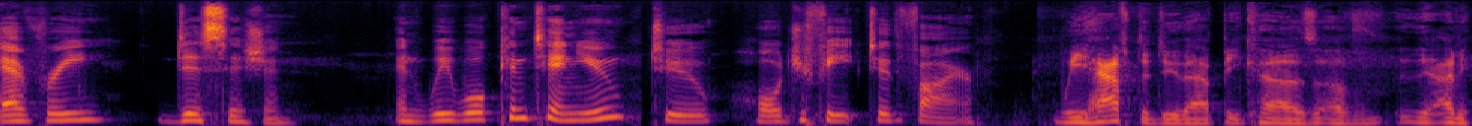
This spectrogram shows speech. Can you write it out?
Every decision. And we will continue to hold your feet to the fire. we have to do that because of I mean,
